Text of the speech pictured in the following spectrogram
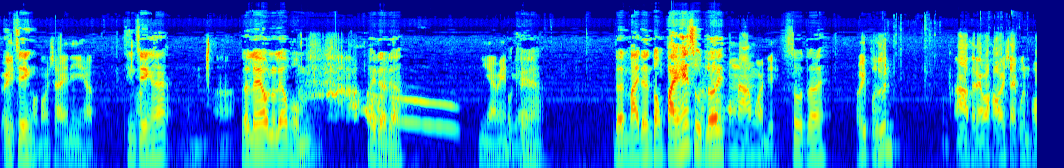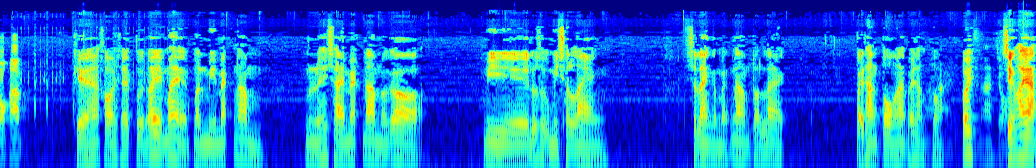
เอ้ยจริงๆ ผมต้องใช้นี่ครับจริง ๆ ฮะ อืมอ่าเร็วๆเร็วๆผมเอ้ยเดี๋ยวเดี๋ยวนี่ไงไม่เห็นโอมีเคอะไรฮะเดินไปเดินตรงไปให้สุดเลย ห้องน้ำก่อนดิ สุดเลย เฮ้ยปืน อ้าวแสดงว่าเขาให้ใช้ปืนพกครับโอ เคฮะเขาให้ใช้ปืนเอ้ยไม่มันมีแมกนัมมันให้ใช้แมกนัมแล้วก็มีรู้สึกมีแฉลงแฉลงกับแมกนัมตอนแรก ไปทางตรงฮะไปทางตรงเฮ้ยหน้าจอเสียงใครอะ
